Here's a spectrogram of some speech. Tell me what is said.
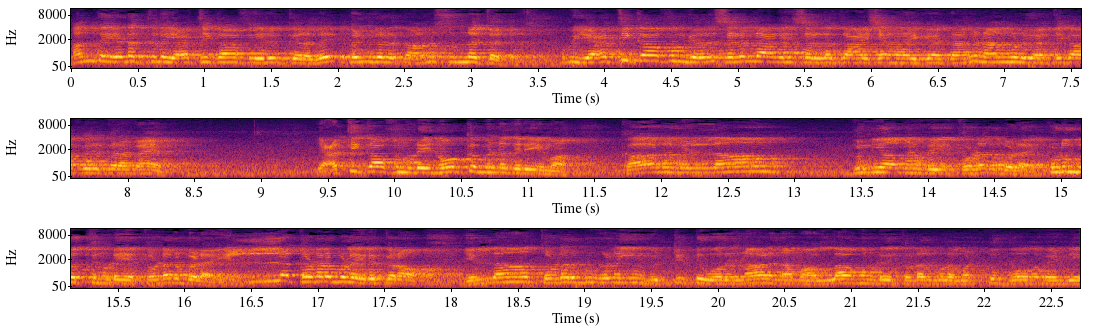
அந்த இடத்துல ஏத்திகாஃப் இருக்கிறது பெண்களுக்கான சுண்ணத்தது அப்போ ஏத்திகாஃபுங்கிறது செல்லல்லா அலி செல்லத்து ஆயிஷா நாய் கேட்டாங்க நாங்களும் ஏத்திகாஃப் இருக்கிறோமே. யாத்திகாஃபினுடைய நோக்கம் என்ன தெரியுமா? காலமெல்லாம் துன்யாவினுடைய தொடர்புல குடும்பத்தினுடைய தொடர்புல எல்லா தொடர்புல இருக்கிறோம். எல்லா தொடர்புகளையும் விட்டுட்டு ஒரு நாள் நம்ம அல்லாஹனுடைய தொடர்புல மட்டும் போக வேண்டிய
